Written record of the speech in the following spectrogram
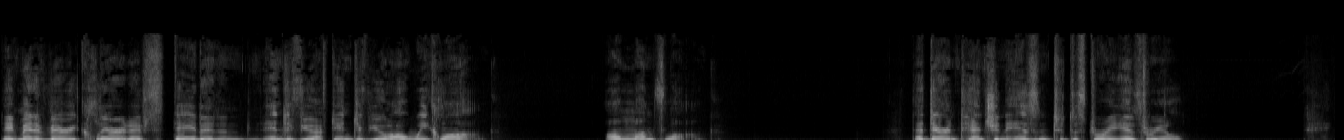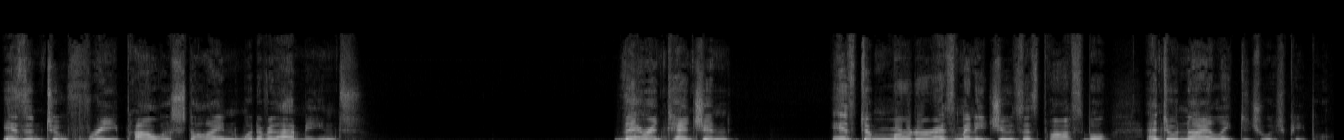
They've made it very clear, they've stated in interview after interview all week long, all month long, that their intention isn't to destroy Israel, isn't to free Palestine, whatever that means. Their intention is to murder as many Jews as possible and to annihilate the Jewish people.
